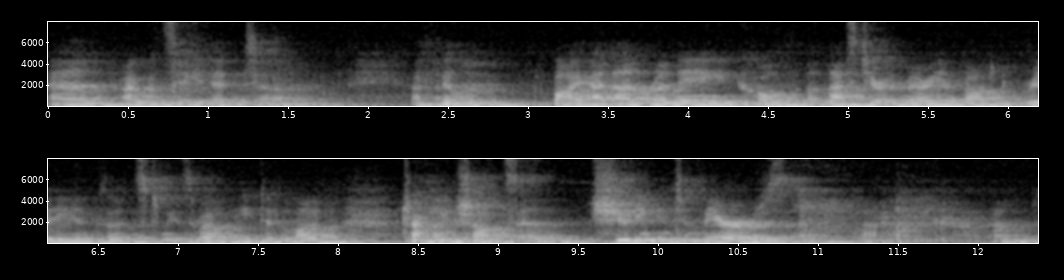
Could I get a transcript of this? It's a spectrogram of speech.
And I would say that um, a film by Alain Resnais called uh, Last Year at Marienbad really influenced me as well. He did a lot of tracking shots and shooting into mirrors, and that um,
